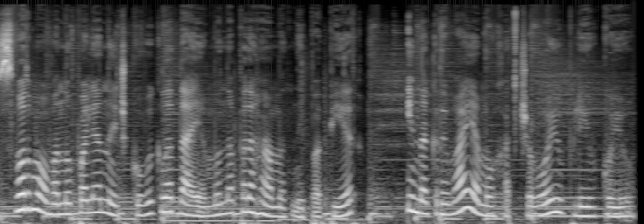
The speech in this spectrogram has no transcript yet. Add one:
Сформовану паляничку викладаємо на пергаментний папір і накриваємо харчовою плівкою.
